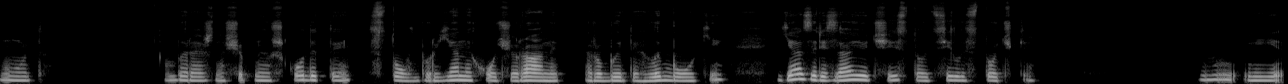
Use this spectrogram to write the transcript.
От. Обережно, щоб не ушкодити стовбур. Я не хочу рани робити глибокі. Я зрізаю чисто ці листочки. Ну і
